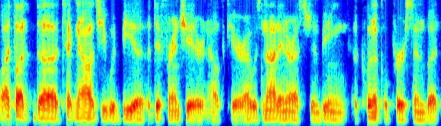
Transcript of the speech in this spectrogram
Well, I thought the technology would be a, a differentiator in healthcare. I was not interested in being a clinical person, but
